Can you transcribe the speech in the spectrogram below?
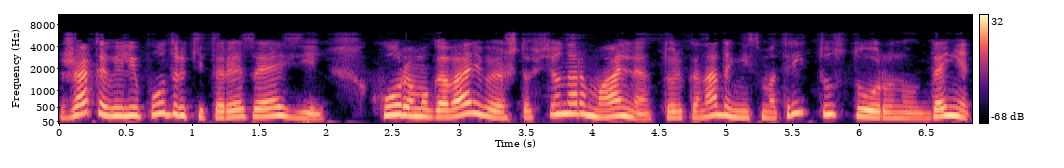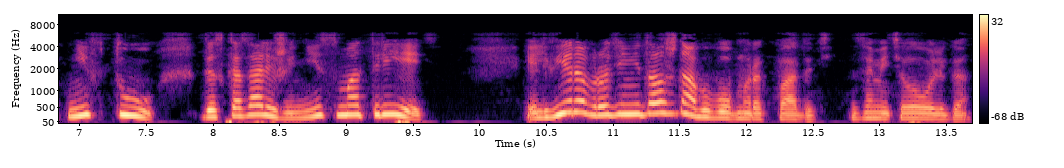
Жака вели под руки Тереза и Азиль, хором уговаривая, что все нормально, только надо не смотреть в ту сторону. Да нет, не в ту. Да сказали же не смотреть. Эльвира вроде не должна бы в обморок падать, заметила Ольга.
